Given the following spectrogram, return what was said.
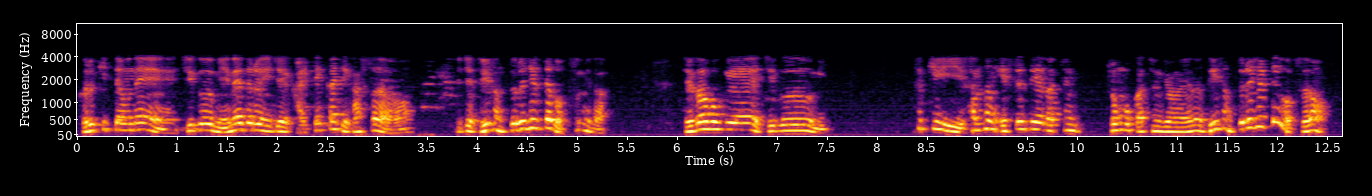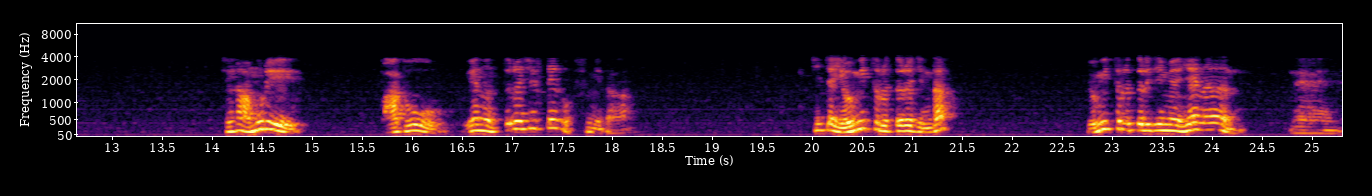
그렇기 때문에 지금 얘네들은 이제 갈 때까지 갔어요. 이제 더 이상 떨어질 데도 없습니다. 제가 보기에 지금 특히 삼성 SDI 같은 종목 같은 경우에는 더 이상 떨어질 데가 없어요. 제가 아무리 봐도 얘는 떨어질 데가 없습니다. 진짜 여 밑으로 떨어진다? 요 밑으로 떨어지면 얘는 네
